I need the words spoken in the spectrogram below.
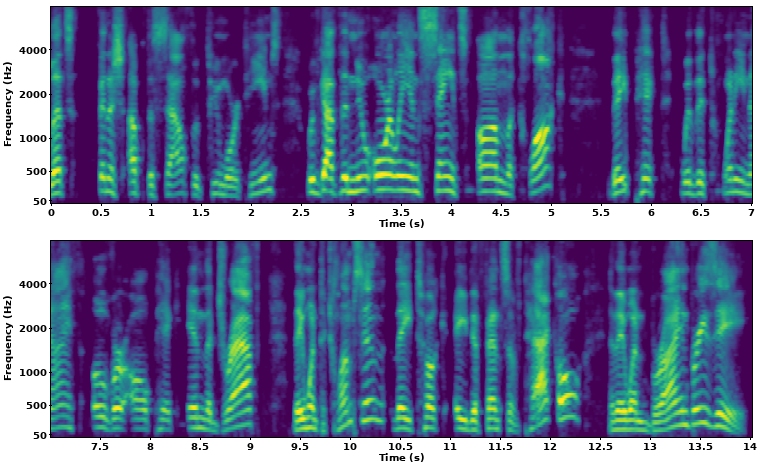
Let's finish up the South with two more teams. We've got the New Orleans Saints on the clock. They picked with the 29th overall pick in the draft. They went to Clemson. They took a defensive tackle and they went Bryan Bresee.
